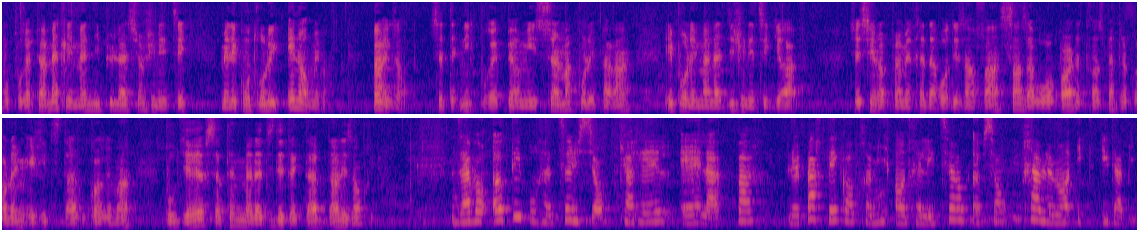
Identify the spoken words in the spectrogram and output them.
On pourrait permettre les manipulations génétiques, mais les contrôler énormément. Par exemple, cette technique pourrait être permise seulement pour les parents et pour les maladies génétiques graves. Ceci leur permettrait d'avoir des enfants sans avoir peur de transmettre le problème héréditaire ou carrément pour guérir certaines maladies détectables dans les embryons. Nous avons opté pour cette solution car elle est le parfait compromis entre les différentes options préalablement établies.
